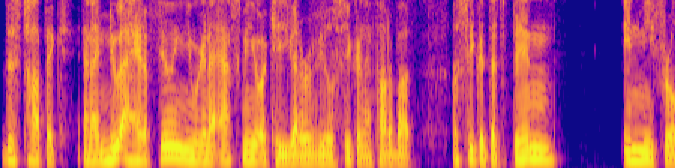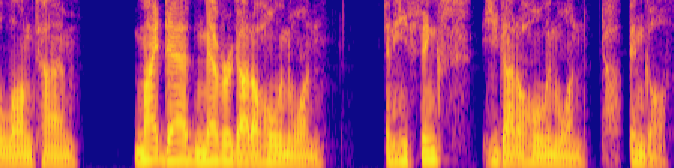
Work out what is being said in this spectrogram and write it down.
this topic, and I knew I had a feeling you were going to ask me, okay, you got to reveal a secret. And I thought about a secret that's been in me for a long time. My dad never got a hole in one, and he thinks he got a hole in one in golf.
